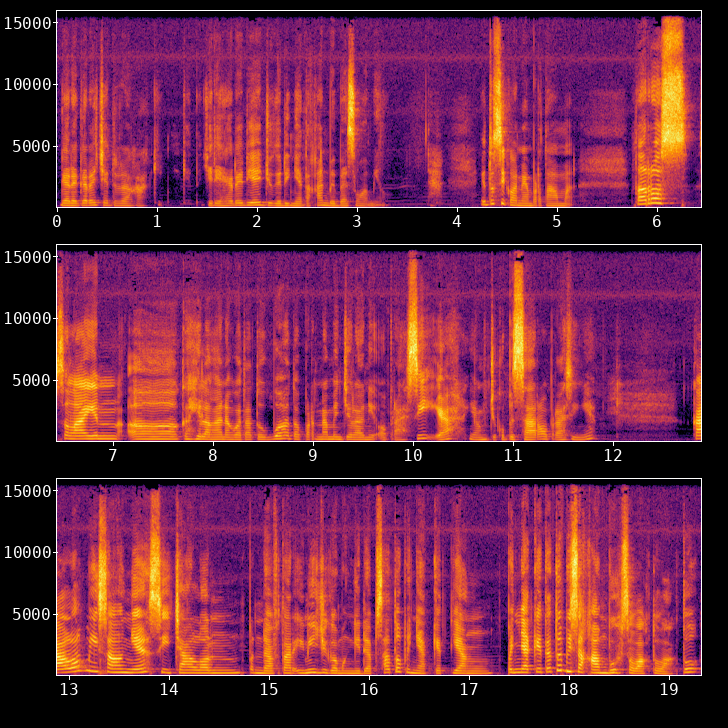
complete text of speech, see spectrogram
gara-gara cedera kaki. Gitu. Jadi akhirnya dia juga dinyatakan bebas wamil. Itu sikon yang pertama. Terus selain uh, kehilangan anggota tubuh atau pernah menjalani operasi ya yang cukup besar operasinya, kalau misalnya si calon pendaftar ini juga mengidap satu penyakit yang penyakitnya tuh bisa kambuh sewaktu-waktu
